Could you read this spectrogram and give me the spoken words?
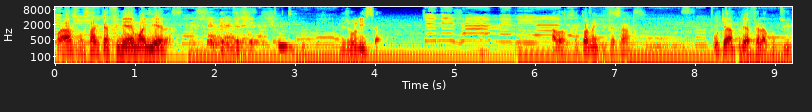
Voilà son sac, tu as fini un mois hier. C'est joli ça. Alors, c'est toi-même qui fais ça? Ou tu as appris à faire la couture?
